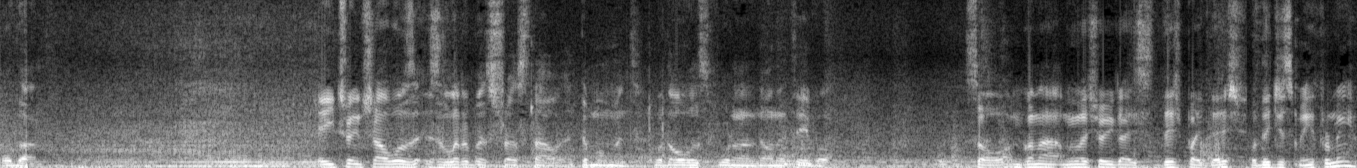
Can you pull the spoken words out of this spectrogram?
Hold on. A train travels is a little bit stressed out at the moment with all this food on, on the table. So I'm gonna I'm gonna show you guys dish by dish what they just made for me.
